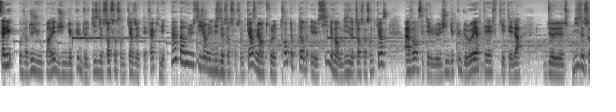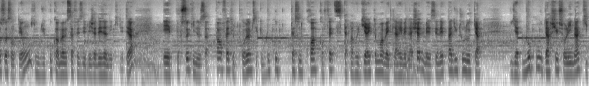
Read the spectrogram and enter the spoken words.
Salut Aujourd'hui je vais vous parler du jingle pub de 1975 de TF1 qui n'est pas apparu le 6 janvier 1975 mais entre le 30 octobre et le 6 novembre 1975. Avant c'était le jingle pub de l'ORTF qui était là de 1971 donc du coup quand même ça faisait déjà des années qu'il était là. Et pour ceux qui ne savent pas en fait le problème c'est que beaucoup de personnes croient qu'en fait c'est apparu directement avec l'arrivée de la chaîne mais ce n'est pas du tout le cas. Il y a beaucoup d'archives sur l'INA qui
